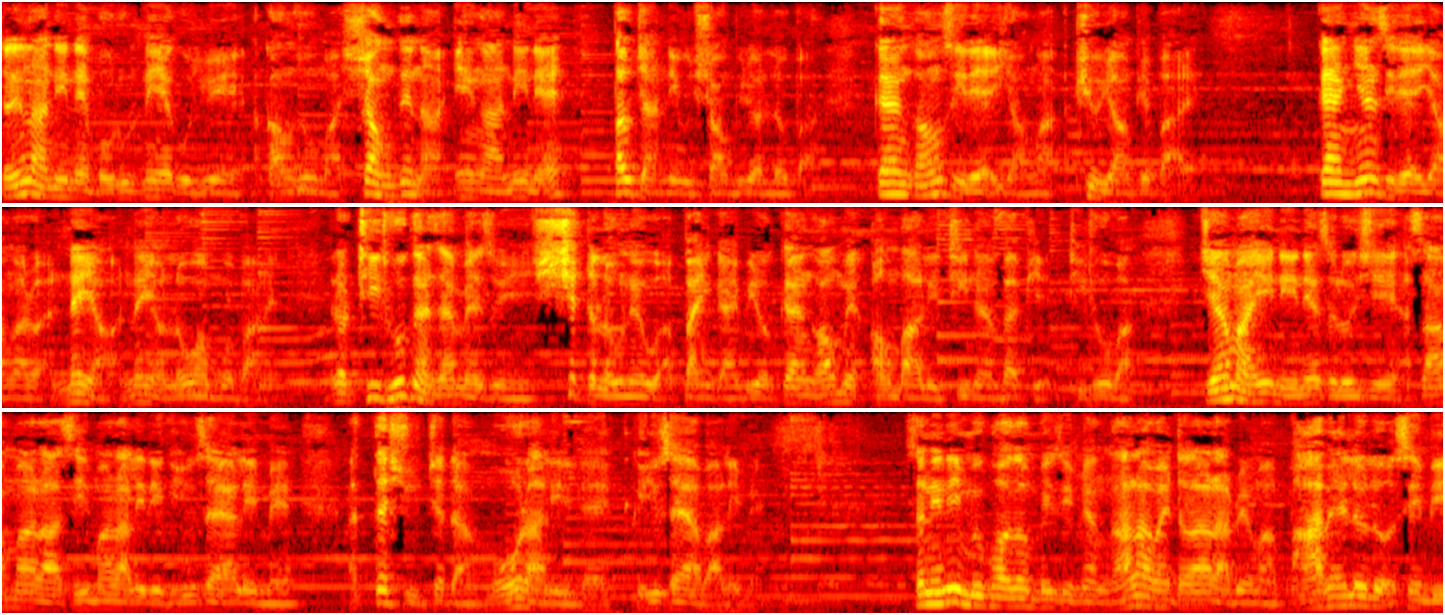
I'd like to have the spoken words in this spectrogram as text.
တနင်္လာနေ့နဲ့ဗုဒ္ဓနှစ်ရက်ကိုရွေးရင်အကောင်းဆုံးပါရှောင်တင်တာအင်္ဂါနေ့နဲ့တောက်ကြနေ့ကိုရှောင်ပြီးတော့လုပ်ပါကံကောင်းစီတဲ့အယောင်ကအဖြူရောင်ဖြစ်ပါတယ်ကံညံ့စီတဲ့အယောင်ကတော့အနက်ရောင်အနက်ရောင်လုံးဝမဟုတ်ပါနဲ့အဲ့တော့ထီထိုးကန်ဆန်းမယ်ဆိုရင်ရှစ်တလုံးနဲ့ကိုအပိုင်ကန်ပြီးတော့ကံကောင်းမဲ့အောင်ပါလေးထီနံပတ်ဖြစ်ထီထိုးပါကျမ်းမာရေးအနေနဲ့ဆိုလို့ရှိရင်အစားမားတာဆေးမားတာလေးတွေဂရုစိုက်ရလိမ့်မယ်အသက်ရှူကြက်တာမောတာလေးတွေလည်းဂရုစိုက်ရပါလိမ့်မယ် စနေနေ့မြို့ဖော်သောမိတ်ဆွေများ9လပိုင်းတလားတာတွေမှာဘာပဲလုပ်လို့အဆင်ပြေ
